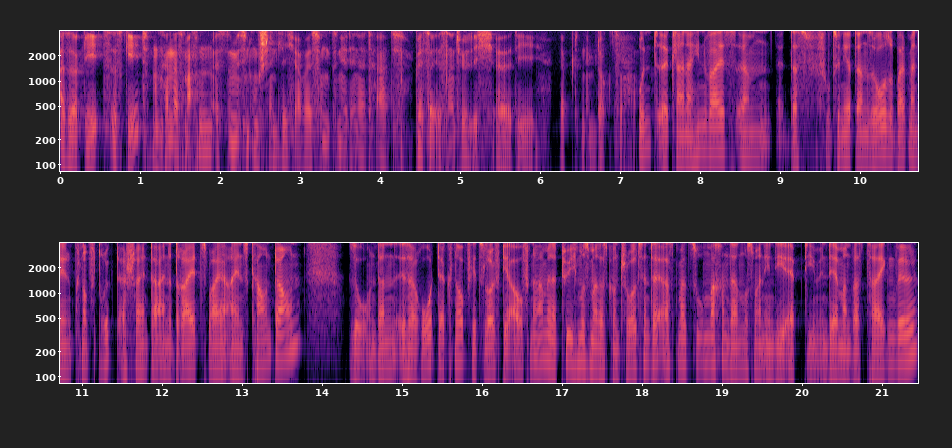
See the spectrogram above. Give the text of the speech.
Also da geht's, es geht, man kann das machen, es ist ein bisschen umständlich, aber es funktioniert in der Tat. Besser ist natürlich, äh, die App dann im Dock zu haben. Und äh, kleiner Hinweis, ähm, das funktioniert dann so, sobald man den Knopf drückt, erscheint da eine 3, 2, 1 Countdown. So, und dann ist er rot, der Knopf, jetzt läuft die Aufnahme. Natürlich muss man das Control Center erstmal zumachen, dann muss man in die App, die, in der man was zeigen will.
